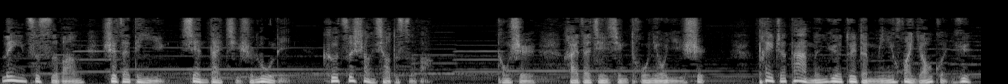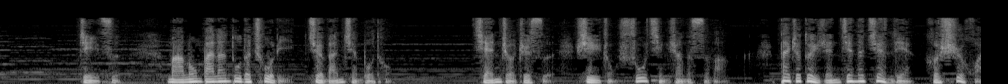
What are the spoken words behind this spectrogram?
另一次死亡是在电影《现代启示录》里，科兹上校的死亡，同时还在进行屠牛仪式，配着大门乐队的迷幻摇滚乐。这一次，马龙白兰度的处理却完全不同，前者之死是一种抒情上的死亡，带着对人间的眷恋和释怀；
